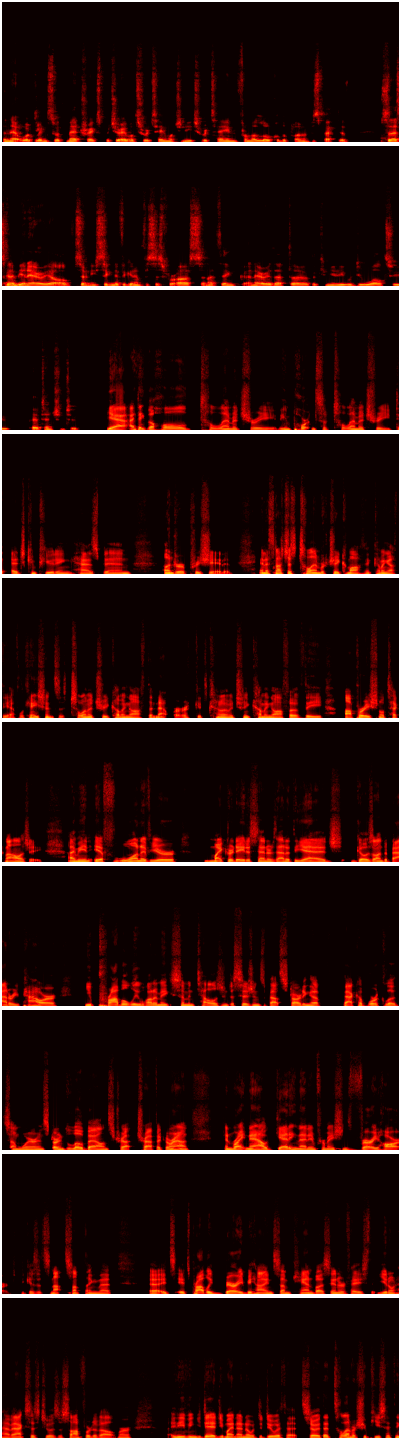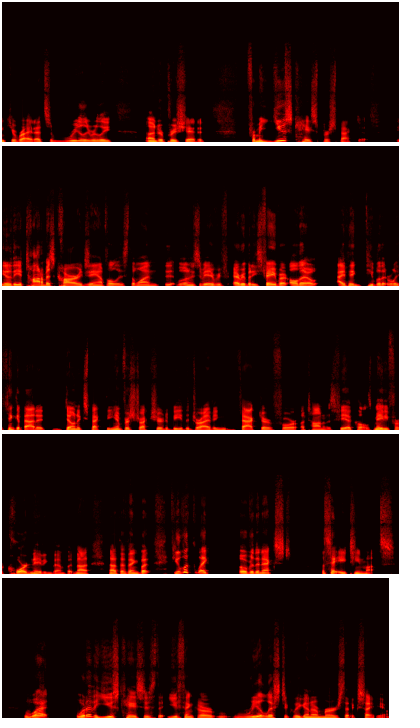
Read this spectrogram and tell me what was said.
the network links with metrics, but you're able to retain what you need to retain from a local deployment perspective? So that's going to be an area of certainly significant emphasis for us, and I think an area that the, the community would do well to pay attention to. Yeah, I think the whole telemetry, the importance of telemetry to edge computing has been underappreciated. And it's not just telemetry come off, coming off the applications, it's telemetry coming off the network, it's telemetry coming off of the operational technology. I mean, if one of your micro data centers out at the edge goes on to battery power, you probably want to make some intelligent decisions about starting up backup workload somewhere and starting to load balance tra- traffic around. And right now, getting that information is very hard because it's not something that uh, it's it's probably buried behind some CAN bus interface that you don't have access to as a software developer. And even you did, you might not know what to do with it. So the telemetry piece, I think you're right. That's really, really underappreciated. From a use case perspective, you know, the autonomous car example is the one that wants to be every, everybody's favorite. Although I think people that really think about it don't expect the infrastructure to be the driving factor for autonomous vehicles. Maybe for coordinating them, but not not the thing. But if you look like over the next, let's say, eighteen months, what what are the use cases that you think are realistically going to emerge that excite you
